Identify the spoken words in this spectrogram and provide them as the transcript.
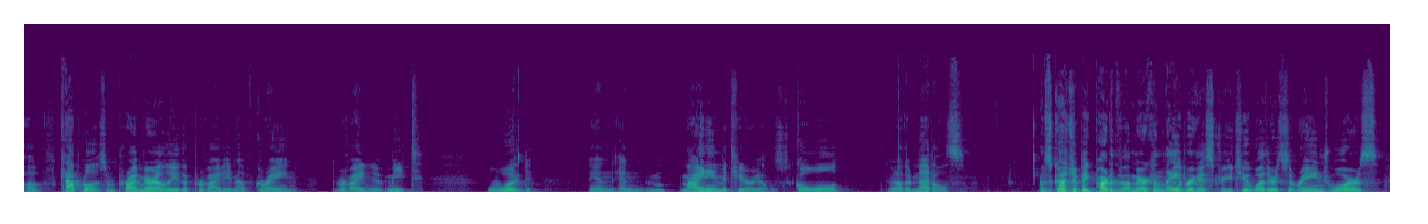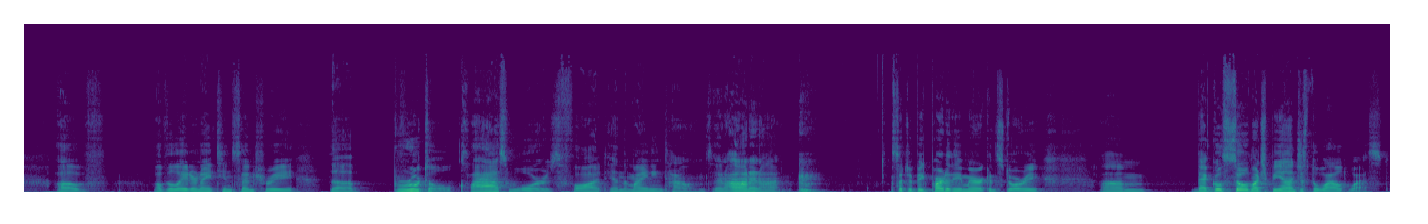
of capitalism, primarily the providing of grain, the providing of meat, wood, and, and mining materials, gold, and other metals. It's such a big part of American labor history too, whether it's the range wars of of the later 19th century, the brutal class wars fought in the mining towns, and on and on. Such a big part of the American story um, that goes so much beyond just the Wild West,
